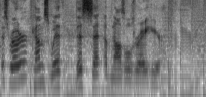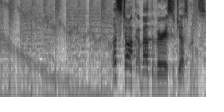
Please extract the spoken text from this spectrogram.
This rotor comes with this set of nozzles right here. Let's talk about the various adjustments.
